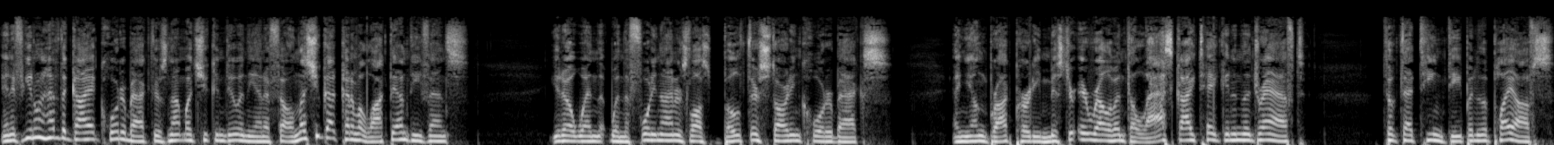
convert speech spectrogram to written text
And if you don't have the guy at quarterback, there's not much you can do in the NFL unless you've got kind of a lockdown defense. You know, when when the 49ers lost both their starting quarterbacks and young Brock Purdy, Mr. Irrelevant, the last guy taken in the draft, took that team deep into the playoffs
